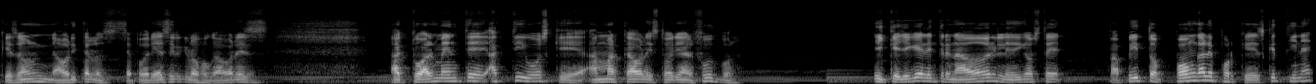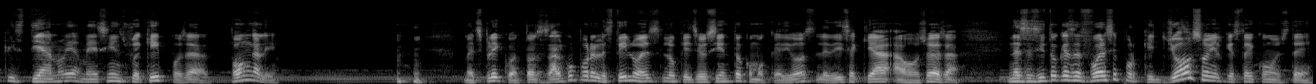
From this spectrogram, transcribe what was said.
Que son ahorita los, se podría decir que los jugadores actualmente activos que han marcado la historia del fútbol. Y que llegue el entrenador y le diga a usted, papito, póngale porque es que tiene a Cristiano y a Messi en su equipo, o sea, póngale. Me explico, entonces algo por el estilo es lo que yo siento como que Dios le dice aquí a, a o sea, necesito que se esfuerce porque yo soy el que estoy con usted.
